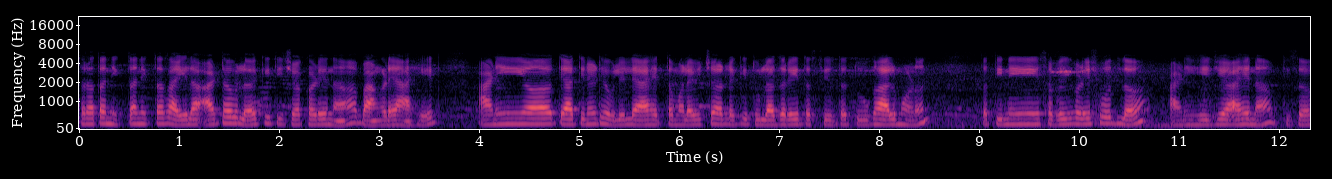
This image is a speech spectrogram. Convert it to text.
तर आता निघता निघताच आईला आठवलं की तिच्याकडे ना बांगड्या आहेत आणि त्या तिने ठेवलेल्या आहेत. तर मला विचारलं की तुला जर येत असतील तर तू घाल म्हणून. तर तिने सगळीकडे शोधलं आणि हे जे आहे ना तिचं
